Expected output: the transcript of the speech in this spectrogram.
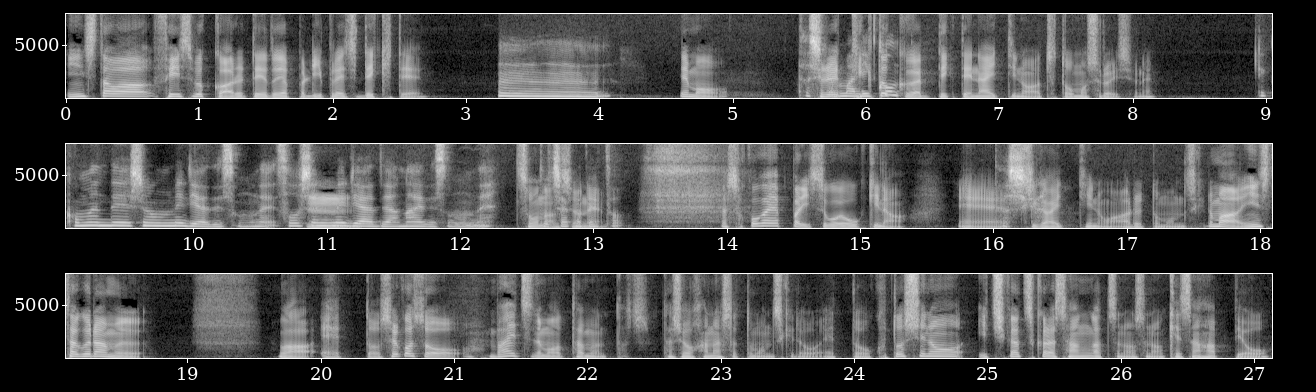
インスタは Facebook をある程度やっぱりリプレイスできて、うん。でも、それまあ TikTok ができてないっていうのはちょっと面白いですよね。リコメンデーションメディアですもんね。ソーシャルメディアではないですもんね。そうなんですよねそこがやっぱりすごい大きな、えー違いっていうのはあると思うんですけど、まあ、インスタグラムは、えっと、それこそ、バイツでも多分多多少話したと思うんですけど、えっと、今年の1月から3月のその決算発表、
